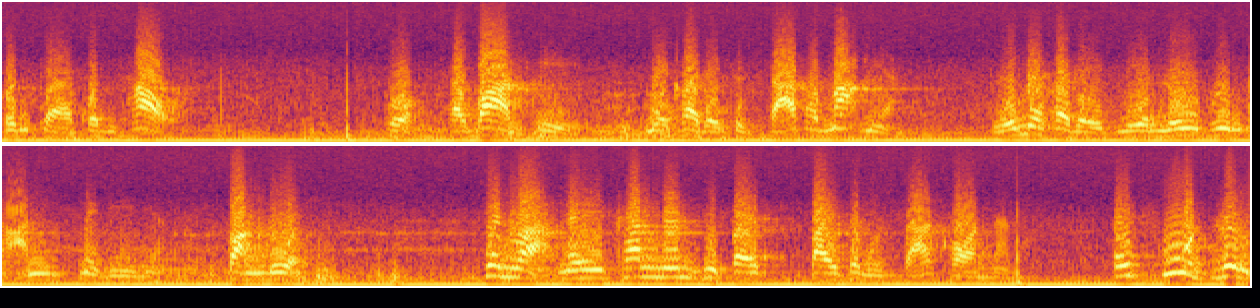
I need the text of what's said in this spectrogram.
คนแก่คนเฒ่า พวกชาวบ้านที่ไม่ค่อยได้ศึกษาธรรมะเนี่ย หรือไม่ค่อยได้เรียนรู้พื้นฐานไม่ดีเนี่ย ฟังด้วย เช่นว่าในครั้งนั้นที่ไปไปสมุทรสาครนั้นไปพูดเรื่อง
